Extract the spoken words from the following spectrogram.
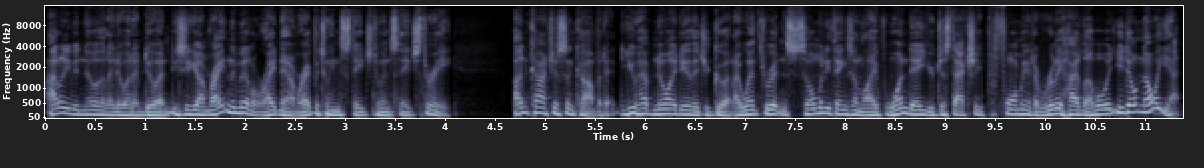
I don't even know that I know what I'm doing. You see, I'm right in the middle right now. I'm right between stage two and stage three unconscious incompetent. You have no idea that you're good. I went through it in so many things in life. One day you're just actually performing at a really high level, but you don't know it yet.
